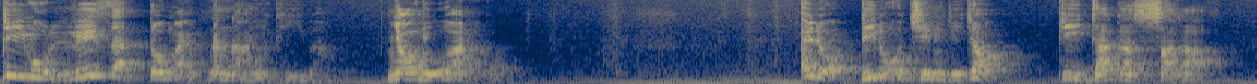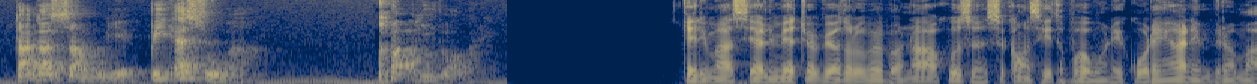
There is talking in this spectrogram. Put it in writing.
ပြည်ကို53မိုင်2နာရီခီးပါညောင်ကျိုးကနေပေါ့အဲ့တော့ဒီလိုအခြေအနေတွေကြောင့်ပြည်ဓာတ်ကဆာကဓာတ်ကဆာမှုရဲ့ PSO ဟာထွက်ပြေးသွားပါတယ် ကဲဒီမှာဆရာလူမြတ်ကျော်ပြောသလိုပဲပေါ့နော်အခုဆိုရင်စစ်ကောင်စီတပ်ဖွဲ့ဝင်တွေကိုယ်တိုင်ကနေပြီးတော့မှ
